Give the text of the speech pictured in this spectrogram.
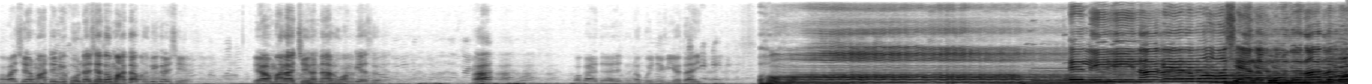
હવા શેર માટેની ખોટ હશે તો માતા પૂરી કરશે. એવા મારા ચેહરના રોમ કે છે હા? વગાડ જયેશ હું નભોઈની વિહત આવી એ લીલી શેલ ગુજરાત મો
